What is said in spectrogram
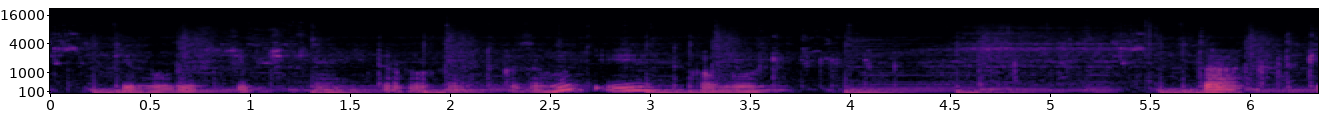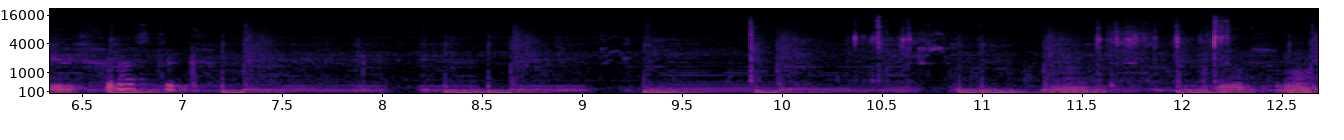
Такі були щипчики. Їх треба було загнути і тако було. Так, такий хрестик. Ось у нас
